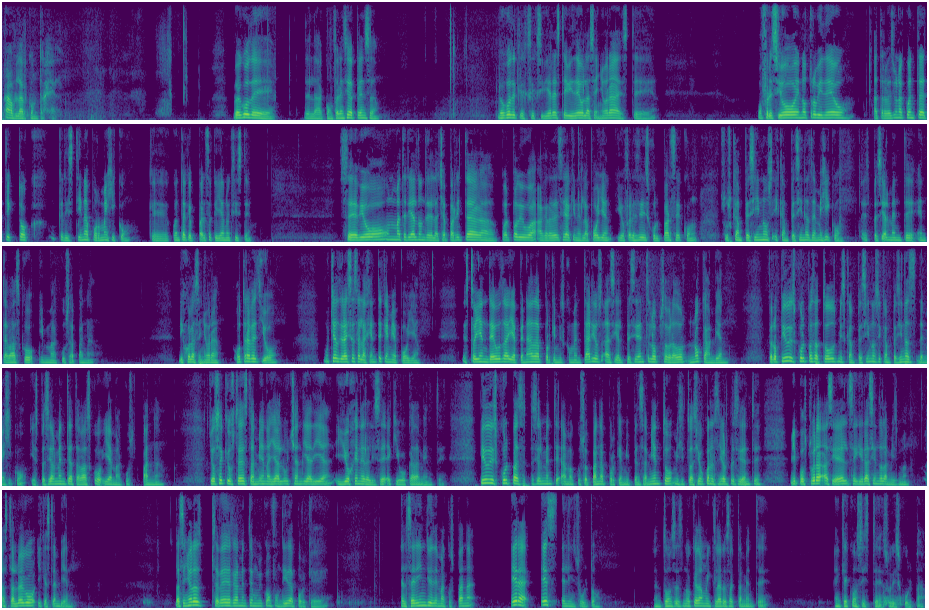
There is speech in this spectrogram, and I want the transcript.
a hablar contra él. Luego de, de la conferencia de prensa, luego de que se exhibiera este video, la señora este, ofreció en otro video a través de una cuenta de TikTok, Cristina por México, que cuenta que parece que ya no existe. Se vio un material donde la chaparrita Cuerpo de Uva agradece a quienes la apoyan y ofrece disculparse con sus campesinos y campesinas de México, especialmente en Tabasco y Macuzapana. Dijo la señora, otra vez yo. Muchas gracias a la gente que me apoya. Estoy en deuda y apenada porque mis comentarios hacia el presidente López Obrador no cambian. Pero pido disculpas a todos mis campesinos y campesinas de México, y especialmente a Tabasco y a Macuspana. Yo sé que ustedes también allá luchan día a día y yo generalicé equivocadamente. Pido disculpas especialmente a Macusapana porque mi pensamiento, mi situación con el señor presidente, mi postura hacia él seguirá siendo la misma. Hasta luego y que estén bien. La señora se ve realmente muy confundida porque el ser indio de Macuspana era, es el insulto. Entonces no queda muy claro exactamente ¿En qué consiste su disculpa?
